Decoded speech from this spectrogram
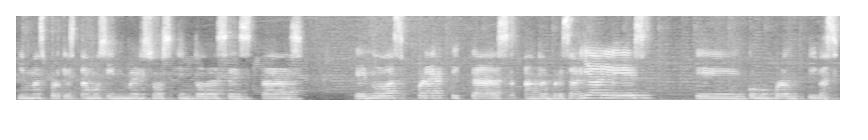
y más porque estamos inmersos en todas estas eh, nuevas prácticas, tanto empresariales eh, como productivas.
